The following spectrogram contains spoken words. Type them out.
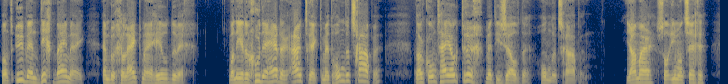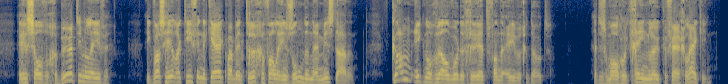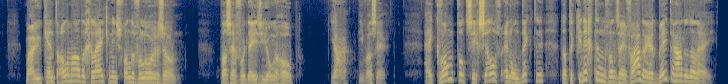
Want u bent dicht bij mij en begeleidt mij heel de weg. Wanneer de goede herder uittrekt met honderd schapen, dan komt hij ook terug met diezelfde honderd schapen. Ja, maar, zal iemand zeggen, er is zoveel gebeurd in mijn leven. Ik was heel actief in de kerk, maar ben teruggevallen in zonden en misdaden. Kan ik nog wel worden gered van de eeuwige dood? Het is mogelijk geen leuke vergelijking, maar u kent allemaal de gelijkenis van de verloren zoon. Was er voor deze jonge hoop? Ja, die was er. Hij kwam tot zichzelf en ontdekte dat de knechten van zijn vader het beter hadden dan hij.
